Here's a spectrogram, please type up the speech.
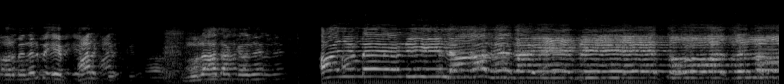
بات پر میں نے اے فرق ملاحظہ کرنے آج میری لال غیبی تو اصلوں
